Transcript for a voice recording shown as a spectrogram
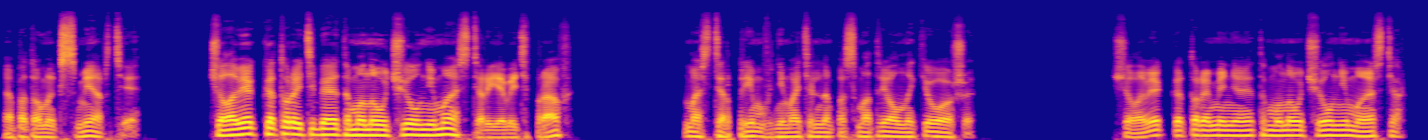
а потом и к смерти. Человек, который тебя этому научил, не мастер, я ведь прав?» Мастер Прим внимательно посмотрел на Киоши. «Человек, который меня этому научил, не мастер,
